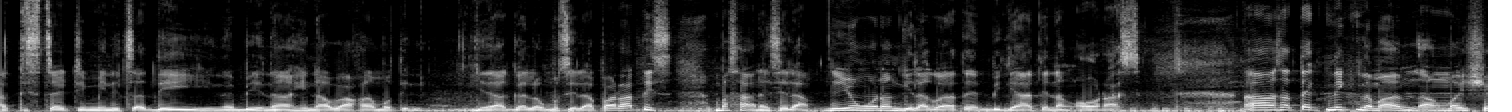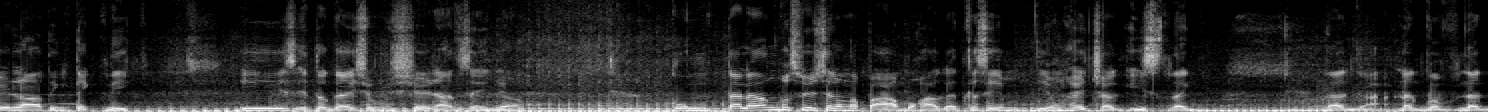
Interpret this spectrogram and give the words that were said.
At least 30 minutes a day na, na hinawakan mo, tin- ginagalaw mo sila para at least masanay sila. Yun yung unang ginagawa natin, bigyan natin ng oras. Uh, sa technique naman, ang may share nating technique is ito guys yung share natin sa inyo. Kung talagang gusto nyo silang paamo kagad kasi yung hedgehog is nag nag nag nag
